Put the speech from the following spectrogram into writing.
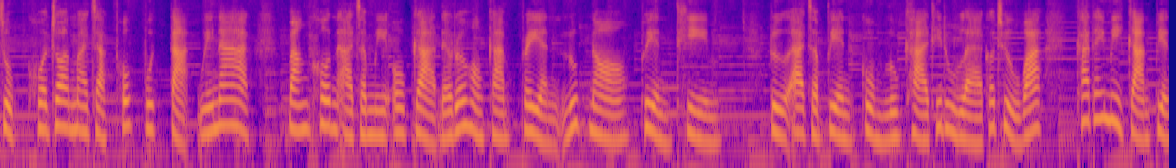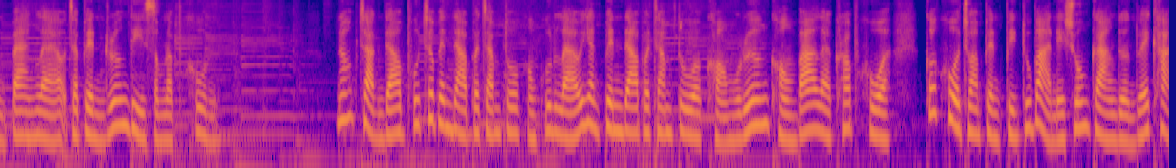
ศุกร์โคจรมาจากภพบุตตะวินาศบางคนอาจจะมีโอกาสในเรื่องของการเปลี่ยนลูกน้องเปลี่ยนทีม หรืออาจจะเปลี่ยนกลุ่มลูกค้าที่ดูแลก็ถือว่าถ้าได้มีการเปลี่ยนแปลงแล้วจะเป็นเรื่องดีสำหรับคุณ นอกจากดาวพุธจะเป็นดาวประจำตัวของคุณแล้ว ยังเป็นดาวประจำตัวของเรื่องของบ้านและครอบครัว ก็โคจรเป็นปินทุบาทในช่วงกลางเดือนด้วยค่ะ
